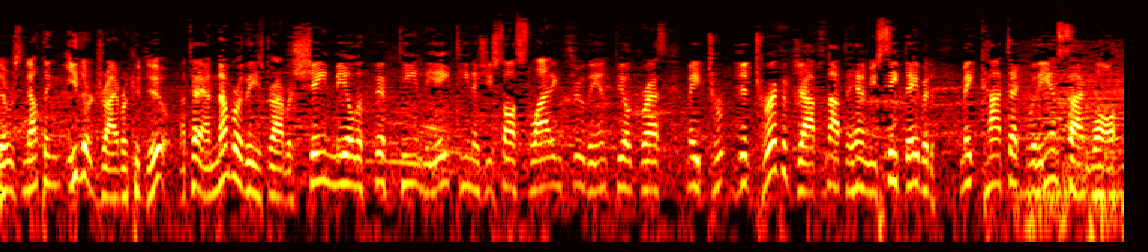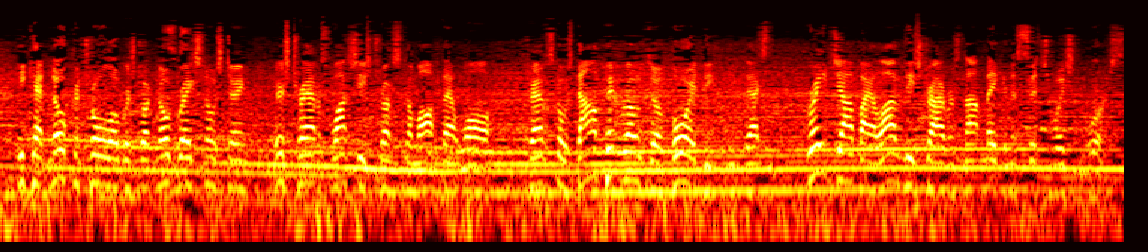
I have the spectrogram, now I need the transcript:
there was nothing either driver could do. I'll tell you, a number of these drivers, Shane Hmiel, the 15, the 18, as you saw sliding through the infield grass, made did terrific jobs not to hit him. You see David make contact with the inside wall. He had no control over his truck, no brakes, no steering. There's Travis. Watch these trucks come off that wall. Travis goes down pit road to avoid the, the accident. Great job by a lot of these drivers not making the situation worse.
